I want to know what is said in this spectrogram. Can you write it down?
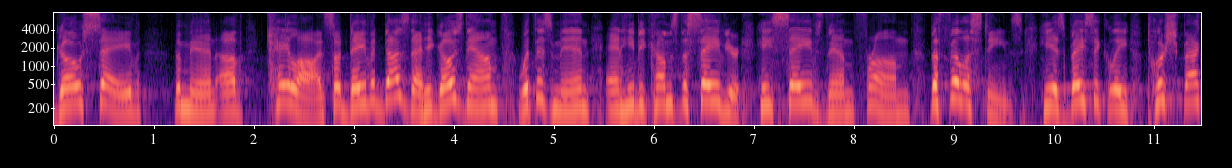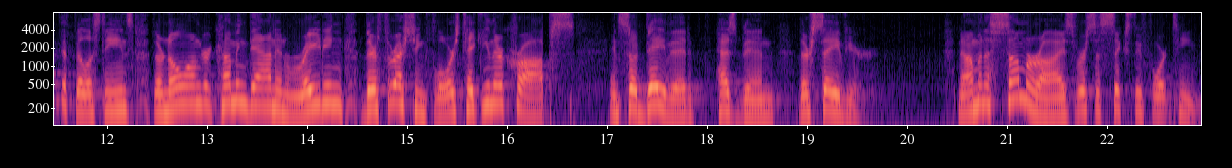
go save the men of Keilah. And so David does that. He goes down with his men and he becomes the Savior. He saves them from the Philistines. He has basically pushed back the Philistines. They're no longer coming down and raiding their threshing floors, taking their crops. And so David has been their Savior. Now I'm going to summarize verses 6 through 14.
